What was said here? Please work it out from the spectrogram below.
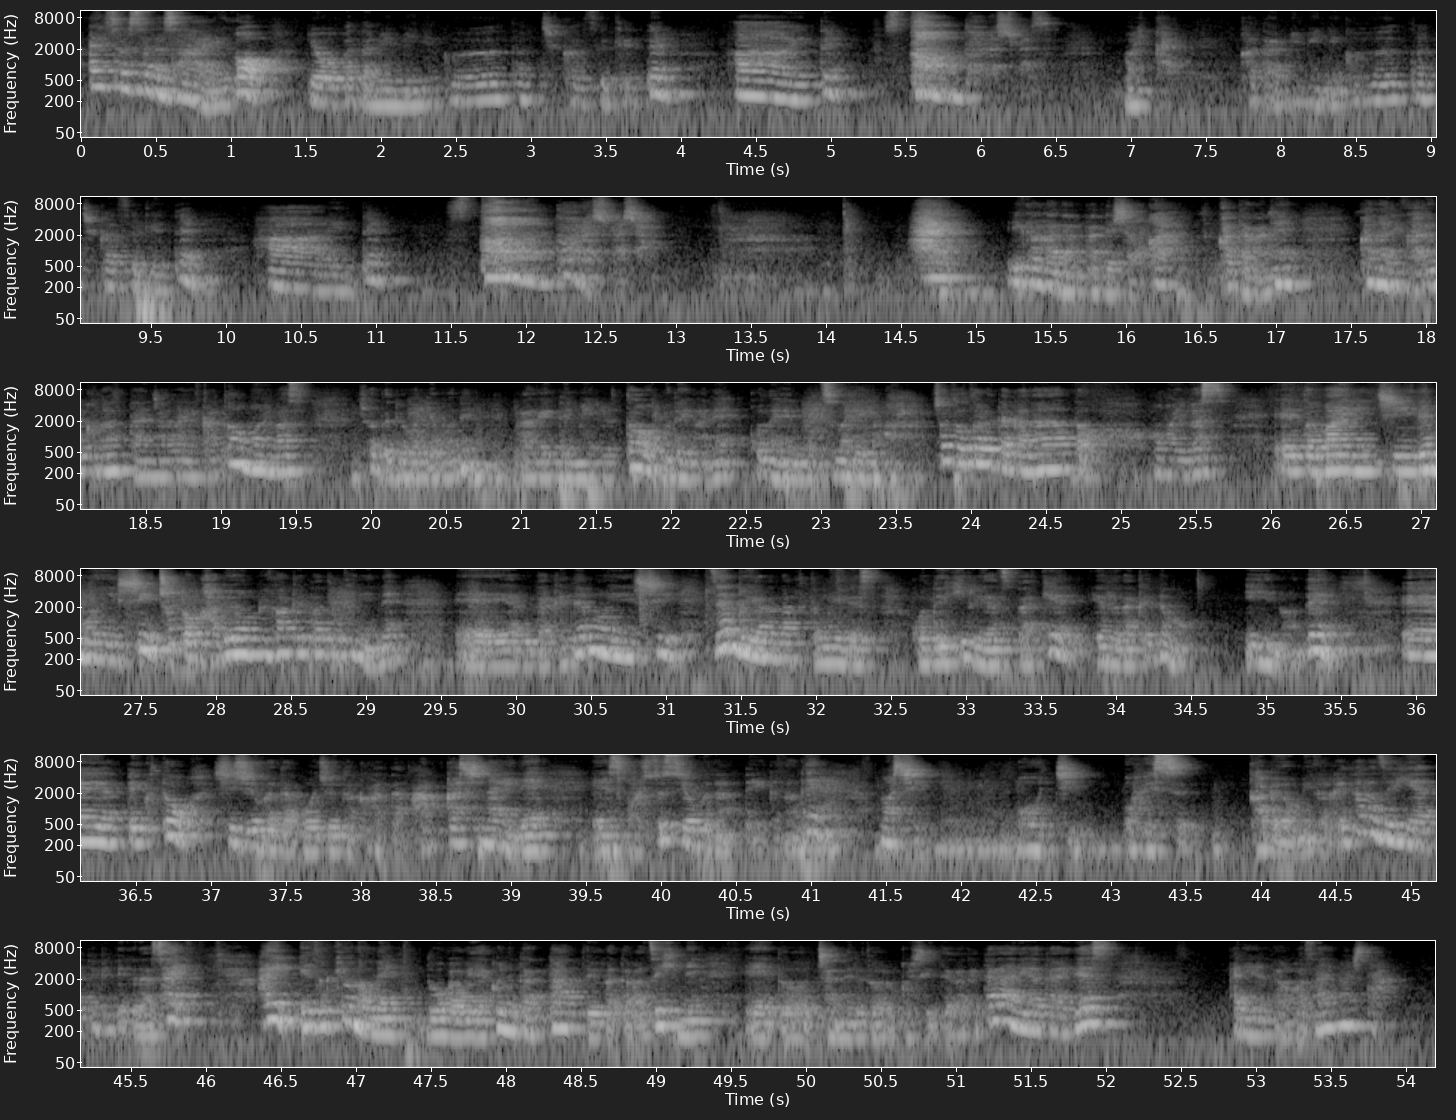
う。はいそしたら最後両肩耳にぐーっと近づけて吐いてストーンと下ろします。もう一回肩耳にぐーっと近づけて吐いてストーンと下ろしましょう。はいいかがだったでしょうか？肩がねかなり軽くなったんじゃないかと思います。ちょっと両手もね上げてみると腕がねこの辺のつまりがちょっと取れたかなと思います。えーと、毎日でもいいしちょっと壁を見かけた時にね、えー、やるだけでもいいし全部やらなくてもいいできるやつだけやるだけでもいいので、えー、やっていくと四十肩五十肩悪化しないで、えー、少しずつ良くなっていくのでもしお家オフィス壁を見かけたらぜひやってみてください。はい、えーと、今日のね動画が役に立ったという方はぜひね、えーとチャンネル登録していただけたらありがたいです。ありがとうございました。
